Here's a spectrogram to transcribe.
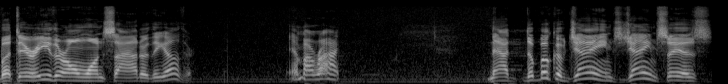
but they're either on one side or the other. Am I right? Now, the book of James, James says,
